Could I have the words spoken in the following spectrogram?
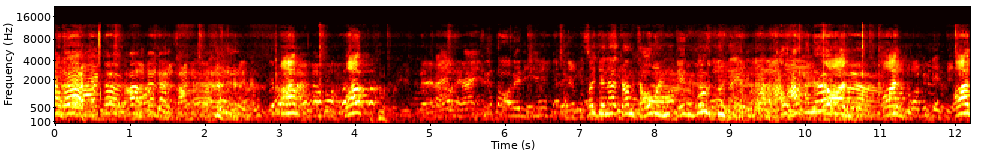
งทีเขาชนะทำเสาเหมือนเตะหนูเสาหักไปแล้วบอลบอลบอล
